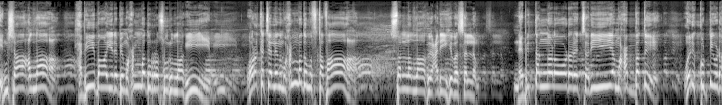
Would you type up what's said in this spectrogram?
ഇൻഷാ അല്ലാ ഹബീബായ നബി മുഹമ്മദ് റസൂലുള്ളാഹി. ഉറക്കെ ചെല്ലുന്ന മുഹമ്മദ് മുസ്തഫ സല്ലല്ലാഹു അലൈഹി വസല്ലം. നബി തങ്ങളോടൊരു ചെറിയ മഹബത്ത് ഒരു കുട്ടിയുടെ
